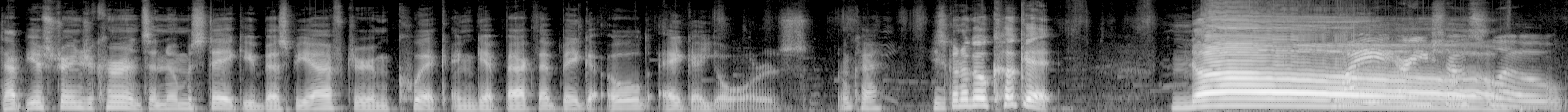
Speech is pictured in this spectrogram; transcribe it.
That be a strange occurrence and no mistake. You best be after him quick and get back that big old egg of yours. Okay. He's gonna go cook it. No. Why are you so slow?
